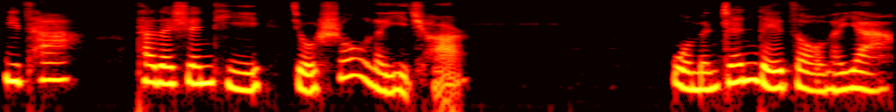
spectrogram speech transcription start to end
一擦，他的身体就瘦了一圈儿。我们真得走了呀！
